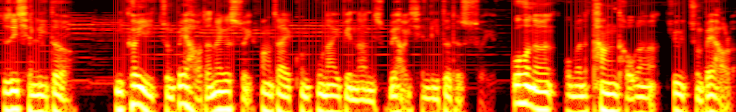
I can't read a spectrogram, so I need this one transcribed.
就是一千立的。你可以准备好的那个水放在昆布那一边呢，你准备好一千立的水过后呢，我们的汤头呢就准备好了。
